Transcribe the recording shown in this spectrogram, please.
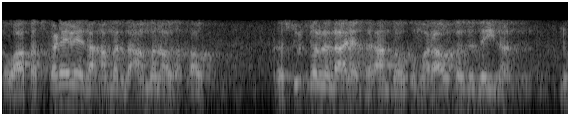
که واپس کړي وي دا امر د امن او د خوف رسول صلی الله علیه وسلم د عمراو ته دینا نو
